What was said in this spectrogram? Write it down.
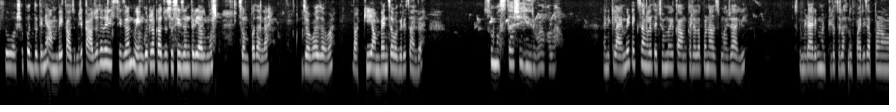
सो अशा पद्धतीने आंबे काजू म्हणजे काजूचं तरी सीझन वेंगुर्ला काजूचं सीझन तरी ऑलमोस्ट संपत आला आहे जवळजवळ बाकी आंब्यांचं वगैरे चालू आहे. सो मस्त अशी हिरवळ बघा. आणि क्लायमेट एक चांगलं त्याच्यामुळे काम करायला पण आज मजा आली. सो मी डायरेक्ट म्हटलं चला दुपारीच आपण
